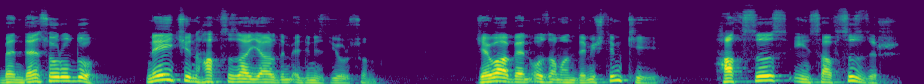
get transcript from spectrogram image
Benden soruldu. Ne için haksıza yardım ediniz diyorsun? Cevaben o zaman demiştim ki, haksız insafsızdır.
